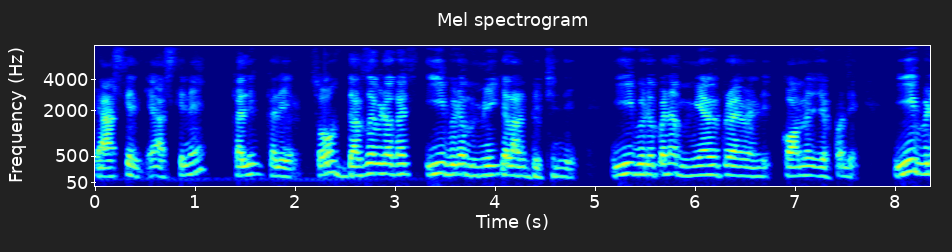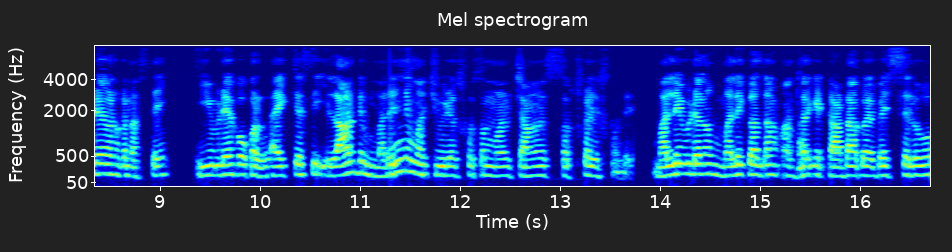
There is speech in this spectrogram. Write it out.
యాస్కిన్ యాస్కినే కలి కలి. సో దర్శ వీడియో గైస్ ఈ వీడియో మీకు ఎలా అనిపించింది? ఈ వీడియో పైన మీ అభిప్రాయం ఏంటి? కామెంట్ చెప్పండి. ఈ వీడియో కనుక నచ్చితే ఈ వీడియోకి ఒక లైక్ చేసి ఇలాంటి మరిన్ని మంచి వీడియోస్ కోసం మన ఛానల్ సబ్స్క్రైబ్ చేసుకోండి. మళ్ళీ వీడియోలో మళ్ళీ కలుద్దాం. అందరికి టాటా బై బై. సెలవు.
